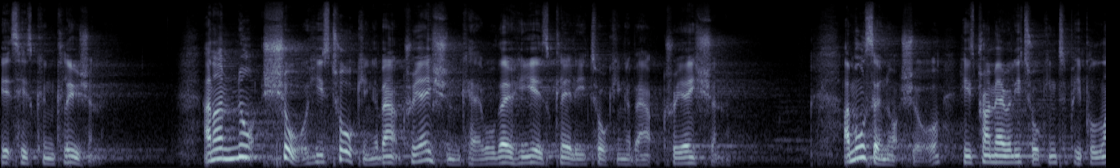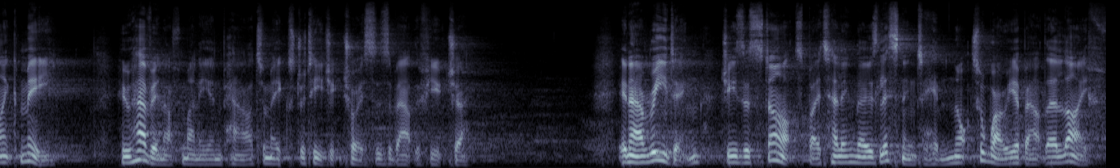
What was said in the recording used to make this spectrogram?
it's his conclusion. And I'm not sure he's talking about creation care, although he is clearly talking about creation. I'm also not sure he's primarily talking to people like me, who have enough money and power to make strategic choices about the future. In our reading, Jesus starts by telling those listening to him not to worry about their life,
